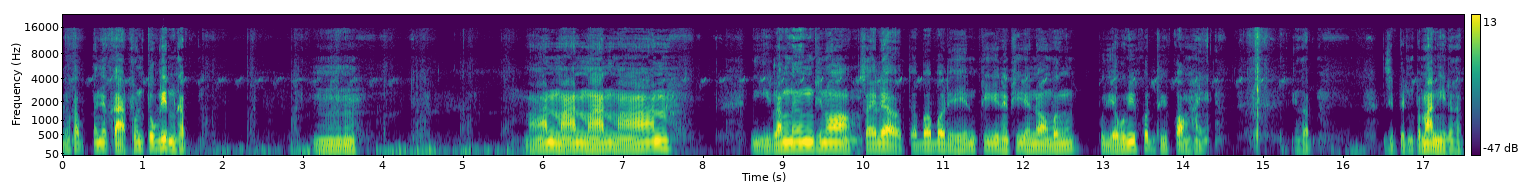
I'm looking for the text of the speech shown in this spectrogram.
นะครับบรรยากาศฝนตกลิ้นครับ อืม หมานหมานหมานหมานนี่อีกหลังหนึ่งพี่น้อง ใส่แล้ว แต่บ่บ่ได้เห็นพี่ให้พี่ให้น้องเบิ่งผู้เดียวบ่มีคนถือกล้องให้นี่ครับสิเป็นประมาณนี้แหละครับ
